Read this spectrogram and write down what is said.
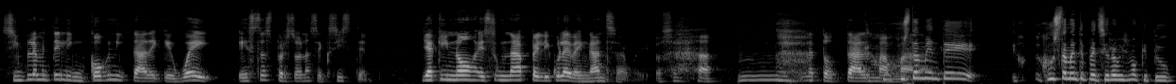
simplemente la incógnita de que, güey, estas personas existen. Y aquí no, es una película de venganza, güey. O sea, una total mamada. Justamente, ju- justamente pensé lo mismo que tú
